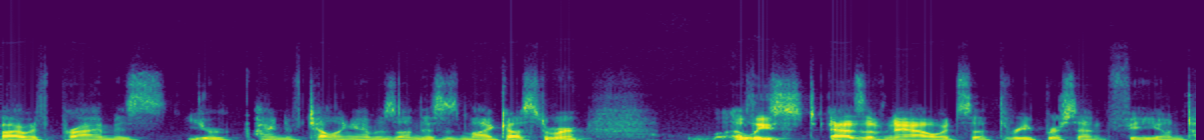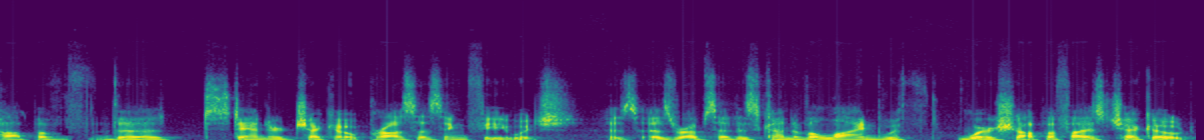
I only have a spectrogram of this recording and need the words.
Buy with Prime is you're kind of telling Amazon this is my customer. At least as of now, it's a three percent fee on top of the standard checkout processing fee, which, as, as Rob said, is kind of aligned with where Shopify's checkout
